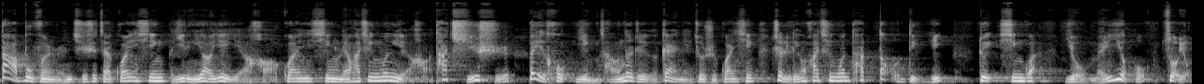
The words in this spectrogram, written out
大部分人其实在关心伊林药业也好，关心莲花清瘟也好，它其实背后隐藏的这个概念就是关心这莲花清瘟它到底对新冠有没有作用。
